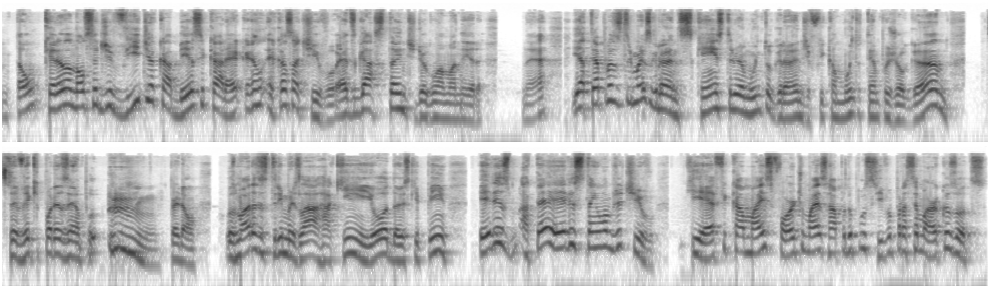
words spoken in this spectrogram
Então, querendo ou não, você divide a cabeça e, cara, é, é cansativo, é desgastante de alguma maneira, né? E até para os streamers grandes. Quem é streamer muito grande, fica muito tempo jogando, você vê que, por exemplo, perdão, os maiores streamers lá, Hakim, Yoda, o Skipinho, eles, até eles têm um objetivo, que é ficar mais forte o mais rápido possível para ser maior que os outros.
